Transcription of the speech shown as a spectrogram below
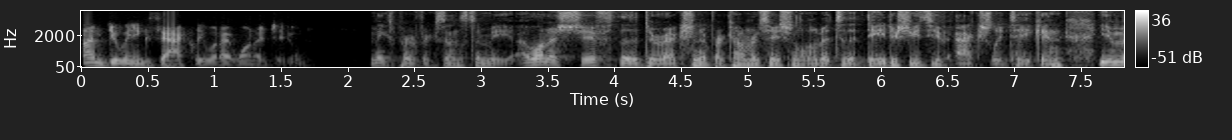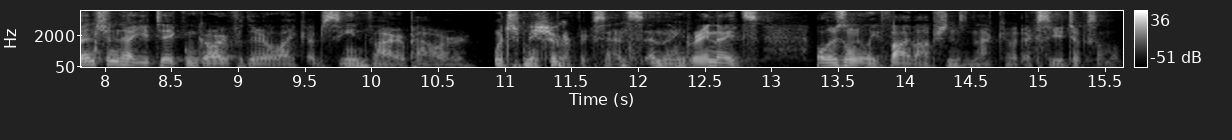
I'm doing exactly what I want to do. Makes perfect sense to me. I want to shift the direction of our conversation a little bit to the data sheets you've actually taken. You mentioned how you've taken guard for their like obscene firepower, which makes sure. perfect sense. And then Grey Knights well, there's only like five options in that codex, so you took some of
